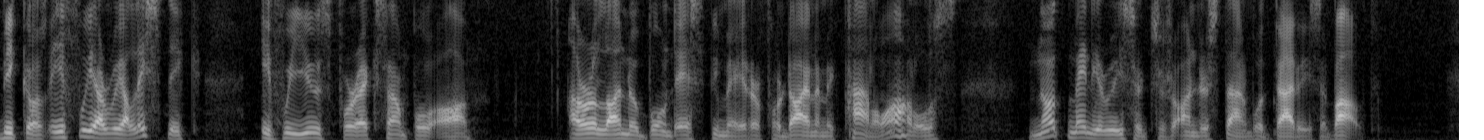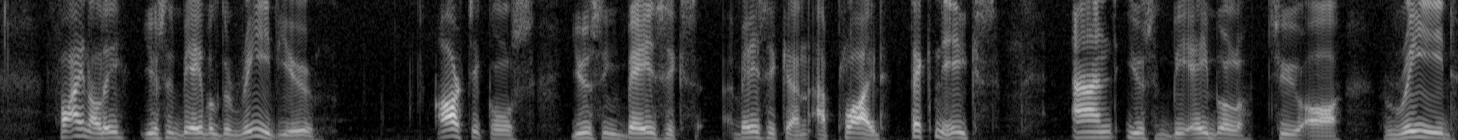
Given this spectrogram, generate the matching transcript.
Because if we are realistic, if we use, for example, uh, Arellano-Bond estimator for dynamic panel models, not many researchers understand what that is about. Finally, you should be able to review articles using basics, basic and applied techniques and you should be able to uh, read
